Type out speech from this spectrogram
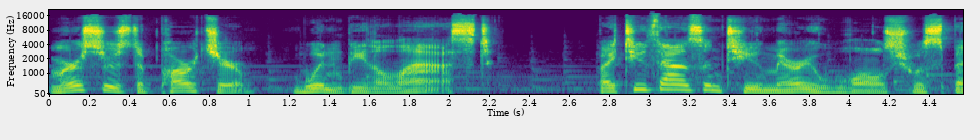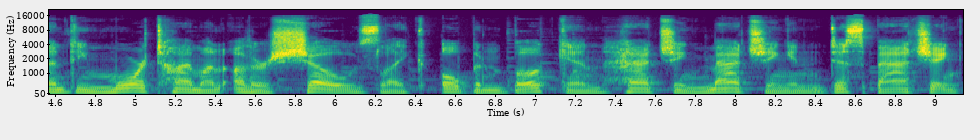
Mercer's departure wouldn't be the last. By 2002, Mary Walsh was spending more time on other shows like Open Book and Hatching, Matching, and Dispatching.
